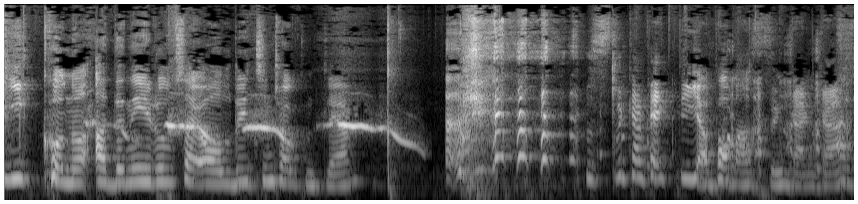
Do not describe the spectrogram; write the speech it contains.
ilk konu Adanehir Ulusoy olduğu için çok mutluyum. Islık efekti yapamazsın kanka.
